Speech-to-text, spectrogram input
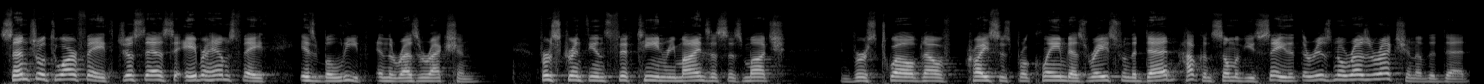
Central to our faith, just as to Abraham's faith, is belief in the resurrection. 1 Corinthians 15 reminds us as much. In verse 12, now if Christ is proclaimed as raised from the dead, how can some of you say that there is no resurrection of the dead?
